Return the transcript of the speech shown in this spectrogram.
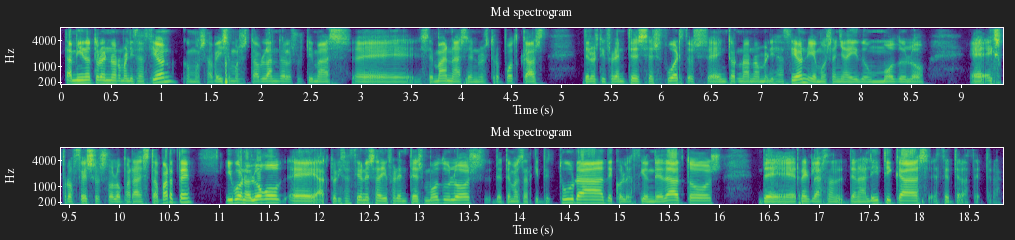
También otro en normalización. Como sabéis, hemos estado hablando en las últimas eh, semanas en nuestro podcast de los diferentes esfuerzos en torno a normalización y hemos añadido un módulo eh, exprofeso solo para esta parte. Y bueno, luego eh, actualizaciones a diferentes módulos de temas de arquitectura, de colección de datos, de reglas de analíticas, etcétera, etcétera.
